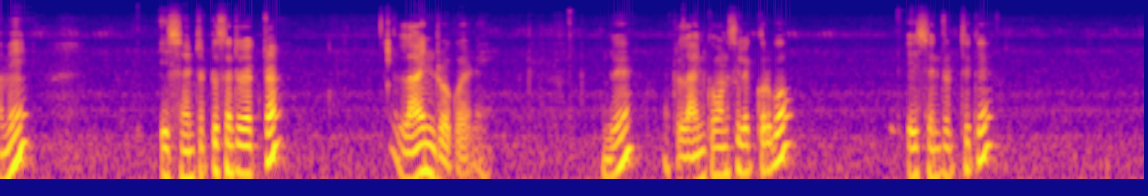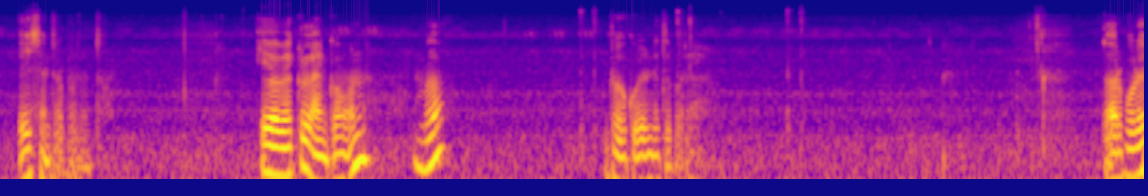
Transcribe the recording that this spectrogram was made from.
আমি এই সেন্টার টু সেন্টার একটা লাইন ড্র করে নিই। যে একটা লাইন কমান্ড সিলেক্ট করব, এই সেন্টার থেকে এই সেন্টার পর্যন্ত। এভাবে একটা লাইন কমান্ড আমরা ড্র করে নিতে পারি। তারপরে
